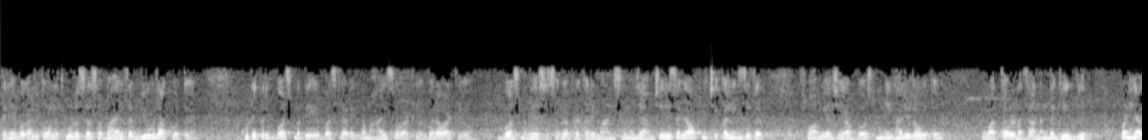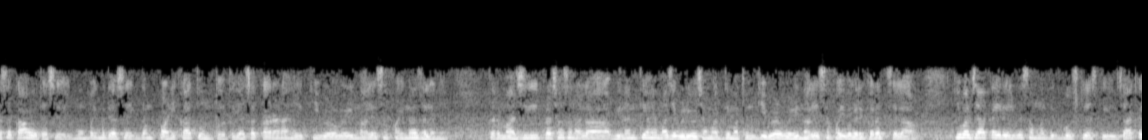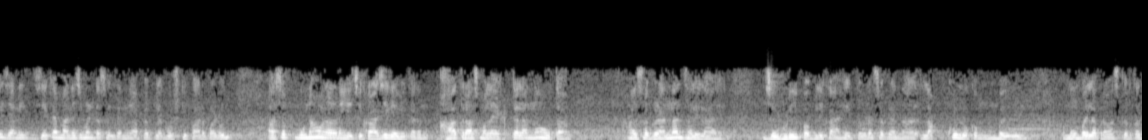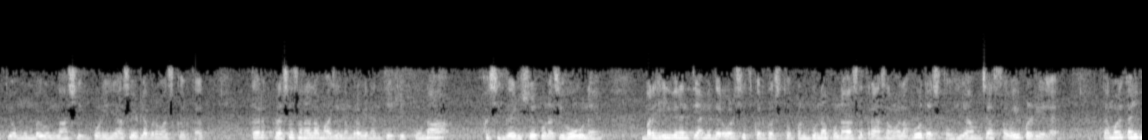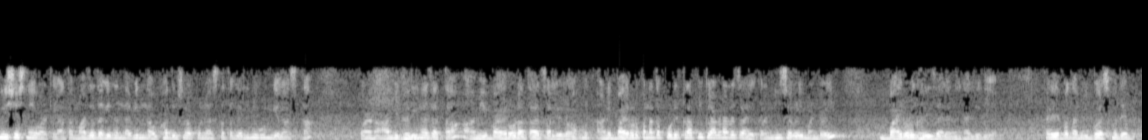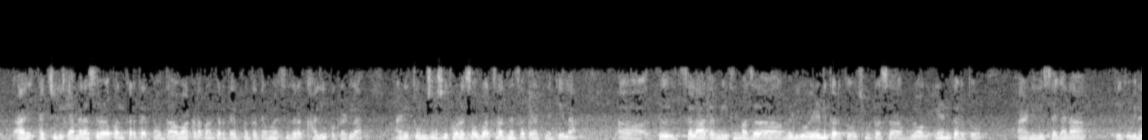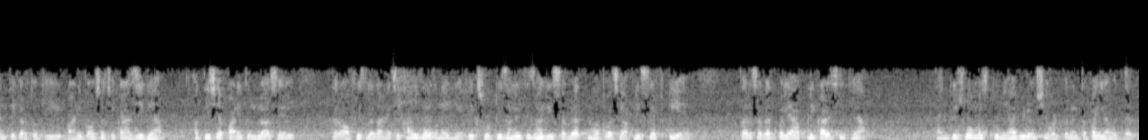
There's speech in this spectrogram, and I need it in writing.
तर हे बघा मी तुम्हाला थोडंसं असं बाहेरचा व्ह्यू दाखवतो आहे कुठेतरी बसमध्ये बसल्यावर एकदम हायसं वाटलं बरं वाटलं. बसमध्ये असे सगळ्या प्रकारे माणसं म्हणजे आमचे हे सगळे ऑफिसचे कलिग्सच आहेत. सो आम्ही असे या बसने निघालेलो होतो. वातावरणाचा आनंद घेत घेत. पण हे असं का होत असेल मुंबईमध्ये असं एकदम पाणी का तुंबतं? तर याचं कारण आहे की वेळोवेळी नालेसफाई न झाल्याने तर माझी प्रशासनाला विनंती आहे माझ्या व्हिडिओच्या माध्यमातून की वेळोवेळी नालेसफाई वगैरे करत चला. किंवा ज्या काही रेल्वे संबंधित गोष्टी असतील ज्या काही ज्यांनी जे काही मॅनेजमेंट असेल त्यांनी आपापल्या गोष्टी पार पाडून असं पुन्हा होणार नाही याची काळजी घ्यावी. कारण हा त्रास मला एकट्याला न होता हा सगळ्यांनाच झालेला आहे. जेवढी पब्लिक आहे तेवढ्या सगळ्यांना लाखो लोक मुंबईहून मुंबईला प्रवास करतात किंवा मुंबईहून नाशिक पुणे या साईडला प्रवास करतात. तर प्रशासनाला माझी नम्र विनंती आहे की पुन्हा अशी गैरसोय कोणाची होऊ नये. बरं ही विनंती आम्ही दरवर्षीच करत असतो पण पुन्हा पुन्हा असा त्रास आम्हाला होत असतो ही आमच्या सवयी पडलेला आहे त्यामुळे काही विशेष नाही वाटलं. आता माझ्या जागी जर नवीन नौखा दुसरा कोणी असता तर घरी निघून गेला असता. पण आम्ही घरी न जाता आम्ही बायरोड आता चाललेलो आहोत. आणि बायरोड पण आता पुढे ट्रॅफिक लागणारच आहे कारण ही सगळी मंडळी बायरोड घरी जायला निघालेली आहे. तर हे बघा मी बसमध्ये ॲक्च्युली कॅमेरा सरळ पण करता येत नव्हता वाकडा पण करता येत नव्हता त्यामुळे असं जरा खाली पकडला आणि तुमच्याशी थोडा संवाद साधण्याचा प्रयत्न केला. तर चला आता मी इथे माझा व्हिडिओ एंड करतो छोटासा ब्लॉग एंड करतो आणि सगळ्यांना एक विनंती करतो की पाणी पावसाची काळजी घ्या. अतिशय पाणी तुंबलं असेल तर ऑफिसला जाण्याची काही गरज नाही आहे. एक सुट्टी झाली ती झाली. सगळ्यात महत्त्वाची आपली सेफ्टी आहे. तर सगळ्यात पहिले आपली काळजी घ्या. थँक्यू सो मच तुम्ही हा व्हिडिओ शेवटपर्यंत पाहिल्याबद्दल.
